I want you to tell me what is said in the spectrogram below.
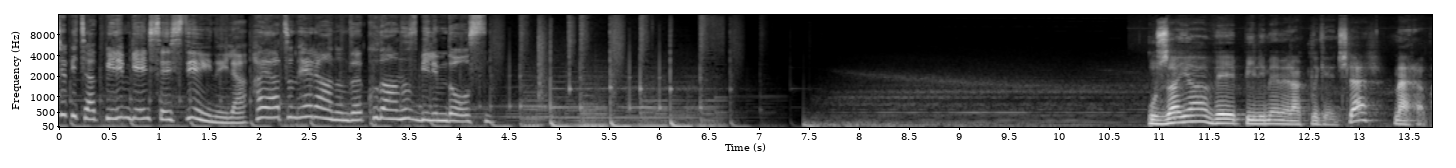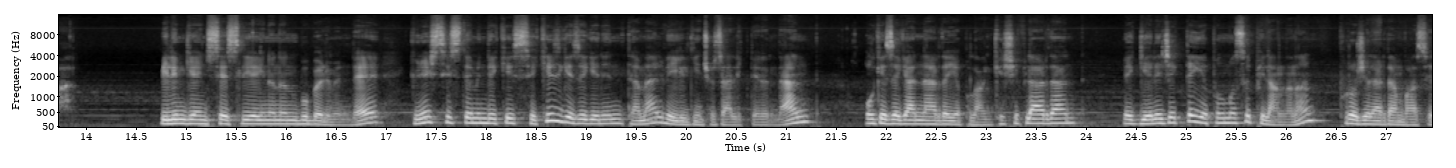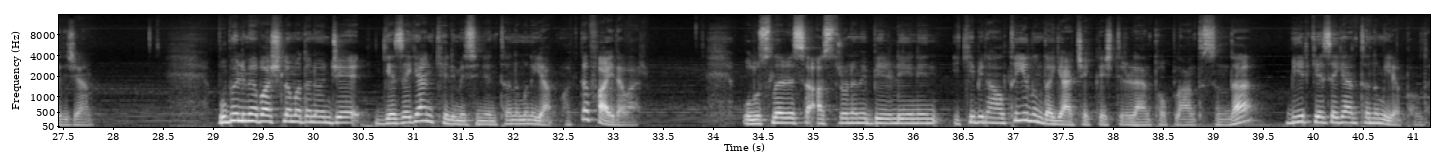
Çubitak Bilim Genç Sesli yayınıyla hayatın her anında kulağınız bilimde olsun. Uzaya ve bilime meraklı gençler merhaba. Bilim Genç Sesli yayınının bu bölümünde Güneş sistemindeki 8 gezegenin temel ve ilginç özelliklerinden, o gezegenlerde yapılan keşiflerden ve gelecekte yapılması planlanan projelerden bahsedeceğim. Bu bölüme başlamadan önce gezegen kelimesinin tanımını yapmakta fayda var. Uluslararası Astronomi Birliği'nin 2006 yılında gerçekleştirilen toplantısında bir gezegen tanımı yapıldı.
